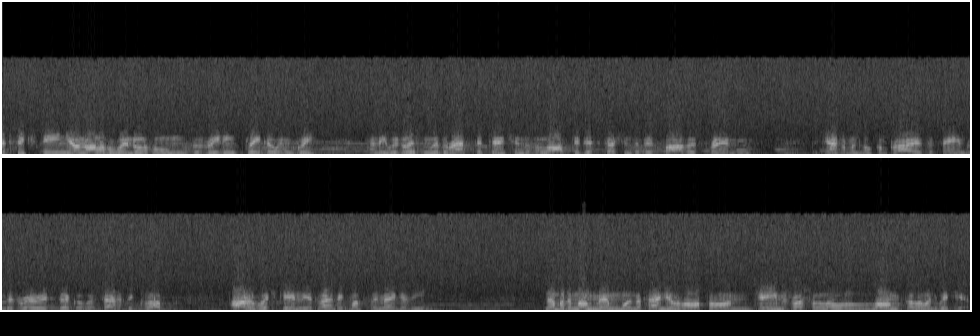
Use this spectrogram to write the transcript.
At 16, young Oliver Wendell Holmes was reading Plato in Greek, and he would listen with rapt attention to the lofty discussions of his father's friends, the gentlemen who comprised the famed literary circle, the Saturday Club, out of which came the Atlantic Monthly magazine. Numbered among them were Nathaniel Hawthorne, James Russell Lowell, Longfellow, and Whittier.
